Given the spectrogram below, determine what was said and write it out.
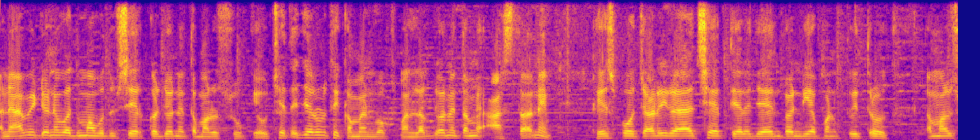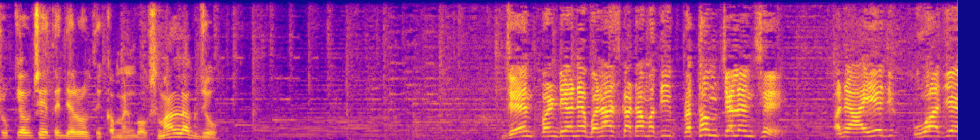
અને આ વિડીયોને વધુમાં વધુ શેર કરજો અને તમારું શું કેવું છે તે જરૂરથી કમેન્ટ બોક્સમાં લખજો અને તમે આસ્થાને ઠેસ પહોંચાડી રહ્યા છે. અત્યારે જયંત પંડ્યા પણ મિત્રો, તમારું શું કેવું છે તે જરૂરથી કમેન્ટ બોક્સમાં લખજો. જયંત પંડ્યાને બનાસકાંઠામાંથી પ્રથમ ચેલેન્જ છે. અને આ એ જ ભુવા જે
